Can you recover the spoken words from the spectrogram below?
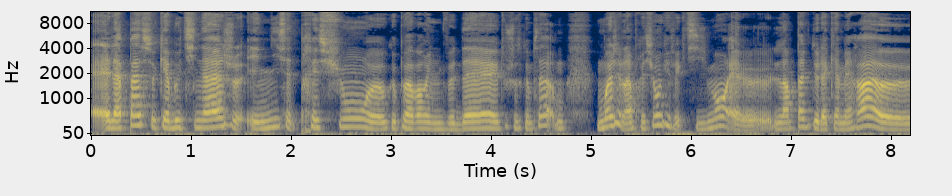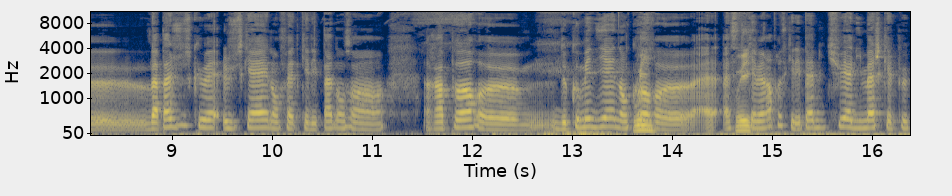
elle a pas ce cabotinage et ni cette pression euh, que peut avoir une vedette ou choses comme ça moi j'ai l'impression qu'effectivement l'impact de la caméra euh, va pas jusque jusqu'à elle en fait qu'elle est pas dans un 嗯。Rapport euh, de comédienne encore euh, à, à cette Oui. caméra parce qu'elle est pas habituée à l'image qu'elle peut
